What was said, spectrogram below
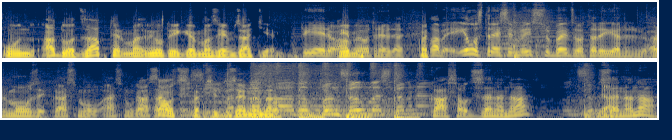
Un atdot zapti ar ma viltīgiem maziem zaķiem. Tie ir Tiem- abi otrajā vietā. pat- Labi, ilustrēsim visu beidzot arī ar, ar mūziku. Esmu, esmu Kā sauc, starp citu, Zenanā? Kā sauc Zenanā? Jā. Zenanā?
